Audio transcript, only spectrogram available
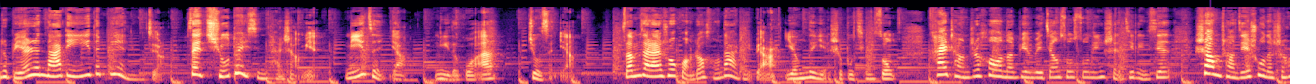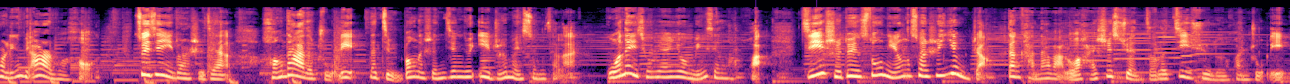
着别人拿第一的别扭劲儿。在球队心态上面，你怎样，你的国安就怎样。咱们再来说广州恒大这边，赢的也是不轻松。开场之后呢，便被江苏苏宁审计领先，上半场结束的时候零比二落后。最近一段时间，恒大的主力那紧绷的神经就一直没松下来。国内球员又明显老化，即使对苏宁算是硬仗，但卡纳瓦罗还是选择了继续轮换主力，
